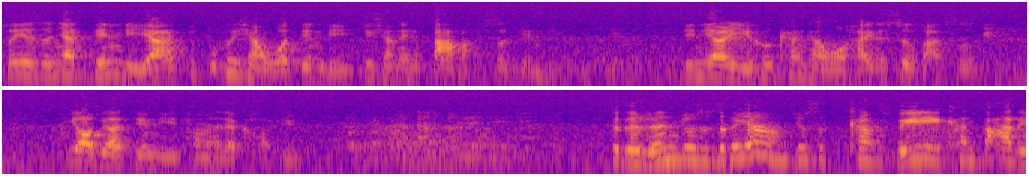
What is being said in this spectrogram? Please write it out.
所以人家顶礼呀，就不会像我顶礼，就像那些大法师顶礼。顶礼了以后，看看我还有个受法师，要不要顶礼，他们还在考虑。这个人就是这个样，就是看肥的，看大的，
